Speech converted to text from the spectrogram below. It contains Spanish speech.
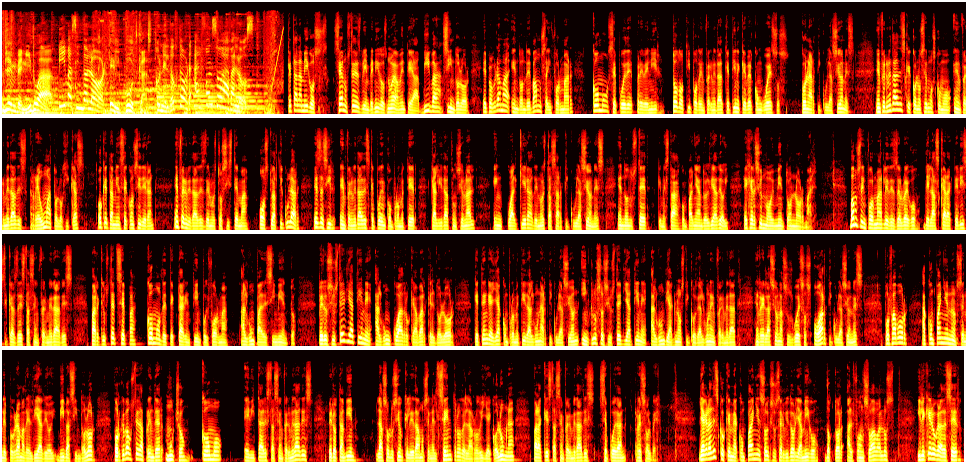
Bienvenido a Viva sin dolor el podcast. con el doctor Alfonso Ábalos. ¿Qué tal amigos? Sean ustedes bienvenidos nuevamente a Viva sin dolor, el programa en donde vamos a informar cómo se puede prevenir todo tipo de enfermedad que tiene que ver con huesos, con articulaciones, enfermedades que conocemos como enfermedades reumatológicas o que también se consideran enfermedades de nuestro sistema osteoarticular, es decir, enfermedades que pueden comprometer calidad funcional en cualquiera de nuestras articulaciones en donde usted, que me está acompañando el día de hoy, ejerce un movimiento normal. Vamos a informarle desde luego de las características de estas enfermedades para que usted sepa cómo detectar en tiempo y forma algún padecimiento. Pero si usted ya tiene algún cuadro que abarque el dolor, que tenga ya comprometida alguna articulación, incluso si usted ya tiene algún diagnóstico de alguna enfermedad en relación a sus huesos o articulaciones, por favor, acompáñenos en el programa del día de hoy, Viva sin dolor, porque va usted a aprender mucho cómo evitar estas enfermedades, pero también la solución que le damos en el centro de la rodilla y columna para que estas enfermedades se puedan resolver. Le agradezco que me acompañe, soy su servidor y amigo, doctor Alfonso Ábalos, y le quiero agradecer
